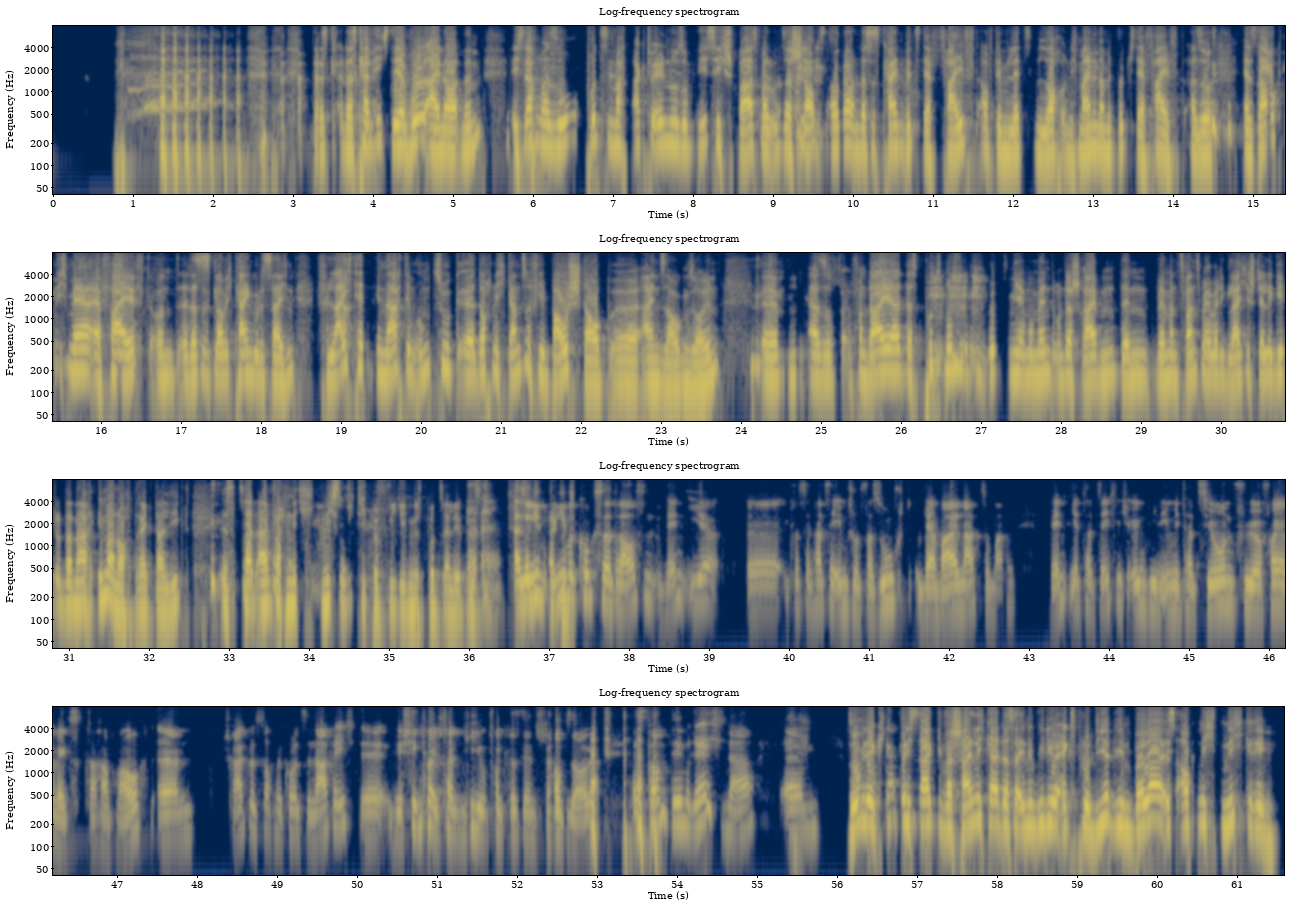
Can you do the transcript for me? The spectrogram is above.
das, das kann ich sehr wohl einordnen. Ich sag mal so, Putzen macht aktuell nur so mäßig Spaß, weil unser Staubsauger, und das ist kein Witz, der pfeift auf dem letzten Loch. Und ich meine damit wirklich, der pfeift. Also er saugt nicht mehr, er pfeift. Und äh, das ist, glaube ich, kein gutes Zeichen. Vielleicht hätten wir nach dem Umzug äh, doch nicht ganz so viel Baustaub äh, einsaugen sollen ähm, also von daher, das Putzmuster würde ich mir im Moment unterschreiben, denn wenn man 20 Mal über die gleiche Stelle geht und danach immer noch Dreck da liegt, ist es halt einfach nicht, nicht so richtig befriedigendes Putzerlebnis. Also liebe, ja, liebe Cooks da draußen, wenn ihr, äh, Christian hat es ja eben schon versucht, verbal nachzumachen, wenn ihr tatsächlich irgendwie eine Imitation für Feuerwerkskracher braucht, ähm, schreibt uns doch eine kurze Nachricht. Äh, wir schicken euch dann ein Video von Christian Staubsauger. Es kommt dem Rechner. Ähm, so wie der klingt, würde ich sagen, die Wahrscheinlichkeit, dass er in dem Video explodiert wie ein Böller, ist auch nicht, nicht gering.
